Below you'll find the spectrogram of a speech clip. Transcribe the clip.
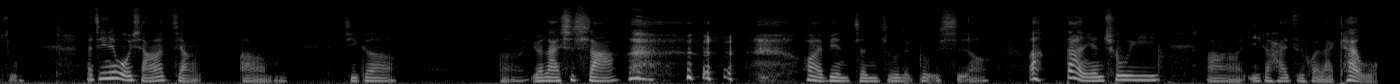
珠。那今天我想要讲，嗯，几个，呃，原来是沙。后来变珍珠的故事哦啊！大年初一啊，一个孩子回来看我，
